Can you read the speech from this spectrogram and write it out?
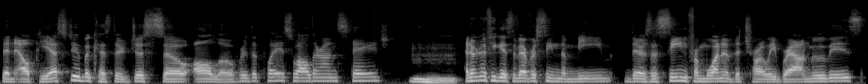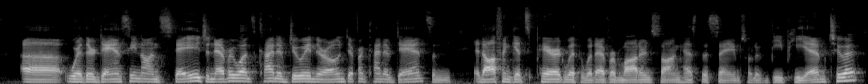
than LPS do because they're just so all over the place while they're on stage. Hmm. I don't know if you guys have ever seen the meme. There's a scene from one of the Charlie Brown movies uh, where they're dancing on stage and everyone's kind of doing their own different kind of dance and it often gets paired with whatever modern song has the same sort of BPM to it.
